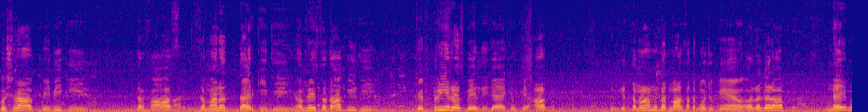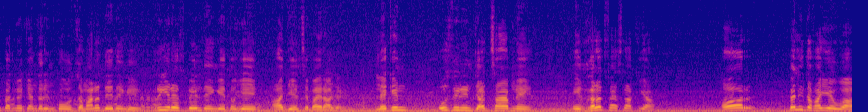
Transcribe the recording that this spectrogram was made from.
बुशरा बीबी की दरख्वास्त ज़मानत दायर की थी। हमने इस्तः की थी कि प्री अरेस्ट बेल दी जाए, क्योंकि अब इनके तमाम मुकदमा ख़त्म हो चुके हैं। और अगर आप नए मुकदमे के अंदर इनको ज़मानत दे देंगे प्री अरेस्ट बेल देंगे तो ये आज जेल से बाहर आ जाएँगे। लेकिन उस दिन इन जज साहब ने एक गलत फ़ैसला किया और पहली दफ़ा ये हुआ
